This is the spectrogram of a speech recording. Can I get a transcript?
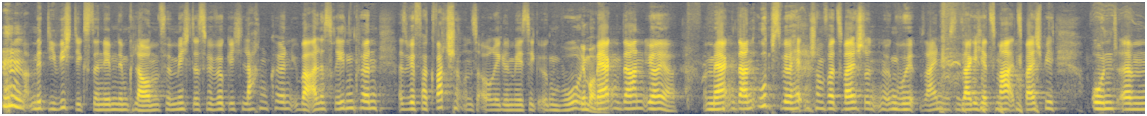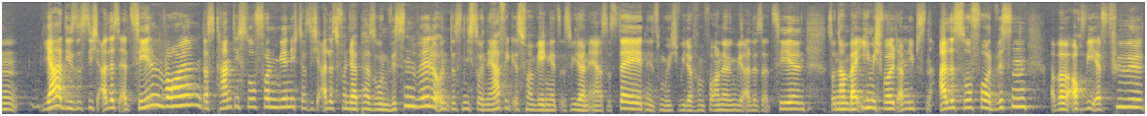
mit die wichtigste neben dem Glauben für mich, dass wir wirklich lachen können, über alles reden können. Also wir verquatschen uns auch regelmäßig irgendwo und Immer noch. merken dann, ja, ja, und merken dann, ups, wir hätten schon vor zwei Stunden irgendwo sein müssen, sage ich jetzt mal als Beispiel. Und ähm, ja, dieses sich alles erzählen wollen, das kannte ich so von mir nicht, dass ich alles von der Person wissen will und das nicht so nervig ist, von wegen, jetzt ist wieder ein erstes Date, und jetzt muss ich wieder von vorne irgendwie alles erzählen, sondern bei ihm, ich wollte am liebsten alles sofort wissen, aber auch wie er fühlt,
